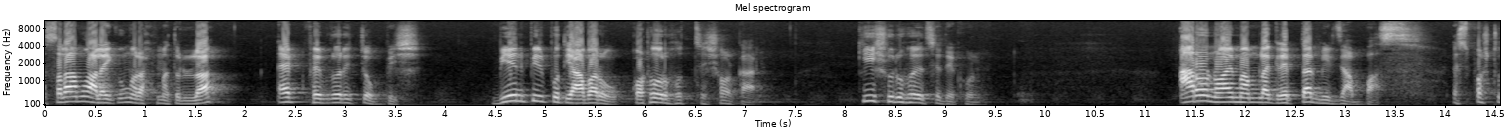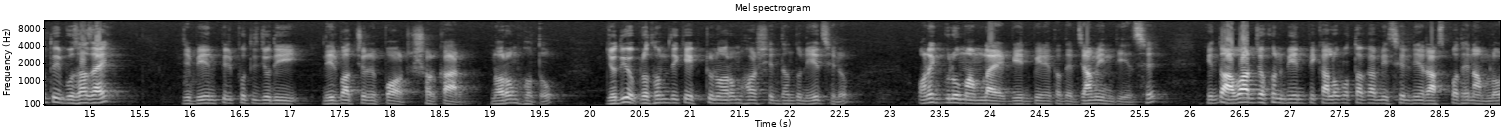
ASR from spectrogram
আসসালামু আলাইকুম রহমতুল্লাহ। এক ফেব্রুয়ারি চব্বিশ। বিএনপির প্রতি আবারও কঠোর হচ্ছে সরকার। কি শুরু হয়েছে দেখুন। আরও নয় মামলা গ্রেপ্তার মির্জা আব্বাস। স্পষ্টতই বোঝা যায় যে বিএনপির প্রতি যদি নির্বাচনের পর সরকার নরম হতো, যদিও প্রথম দিকে একটু নরম হওয়ার সিদ্ধান্ত নিয়েছিল, অনেকগুলো মামলায় বিএনপি নেতাদের জামিন দিয়েছে, কিন্তু আবার যখন বিএনপি কালো পতাকা মিছিল নিয়ে রাজপথে নামলো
